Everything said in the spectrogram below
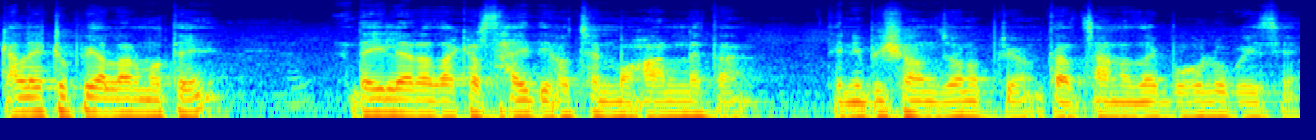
কালে টুপিওয়ালার মতে দেইলা রাজাকার সাইদি হচ্ছেন মহান নেতা। তিনি ভীষণ জনপ্রিয়, তার জানা যায় বহু লোক হয়েছে।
